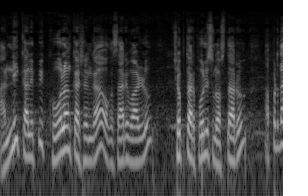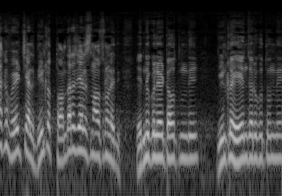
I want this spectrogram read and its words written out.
అన్నీ కలిపి కూలంకషంగా ఒకసారి వాళ్ళు చెప్తారు. పోలీసులు వస్తారు. అప్పటిదాకా వెయిట్ చేయాలి. దీంట్లో తొందర చేయాల్సిన అవసరం లేదు. ఎందుకు లేట్ అవుతుంది? దీంట్లో ఏం జరుగుతుంది?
